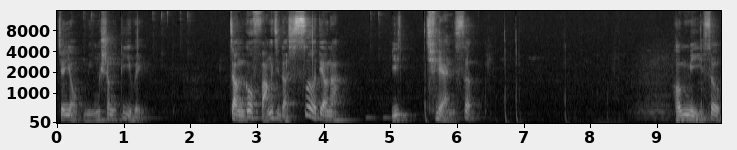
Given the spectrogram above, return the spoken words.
兼有名声地位。整个房子的色调呢，以浅色和米色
